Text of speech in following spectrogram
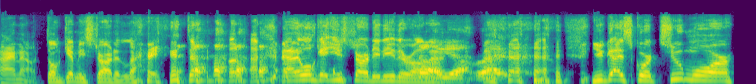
I know. Don't get me started, Larry. and I won't get you started either on oh, that. yeah, right. you guys scored two more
